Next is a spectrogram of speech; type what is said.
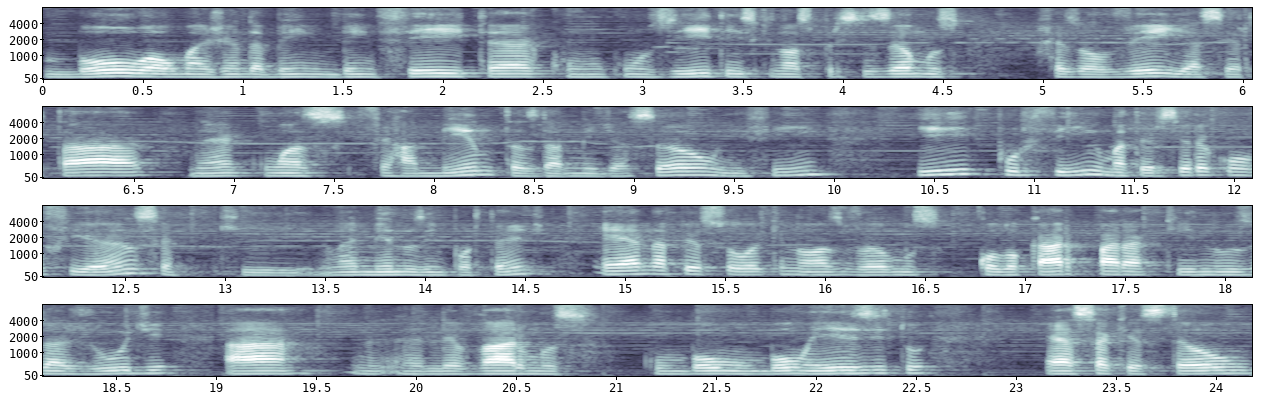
boa, uma agenda bem, bem feita, com, com os itens que nós precisamos resolver e acertar, né, com as ferramentas da mediação, enfim. E, por fim, uma terceira confiança, que não é menos importante, é na pessoa que nós vamos colocar para que nos ajude a né, levarmos com bom, um bom êxito essa questão,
